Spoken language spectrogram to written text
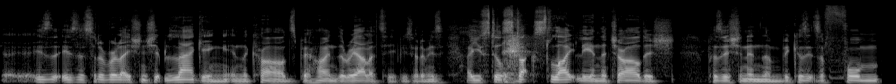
is is the sort of relationship lagging in the cards behind the reality? If you see what I mean, is, are you still stuck slightly in the childish position in them because it's a form,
